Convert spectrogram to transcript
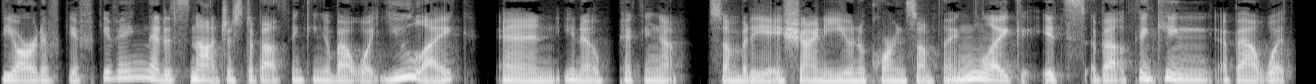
the art of gift giving that it's not just about thinking about what you like and, you know, picking up somebody a shiny unicorn something. Like it's about thinking about what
